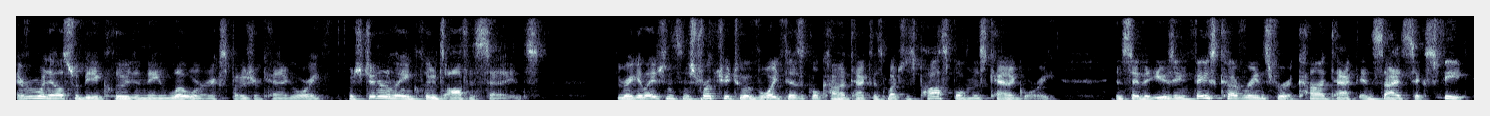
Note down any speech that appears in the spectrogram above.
Everyone else would be included in the lower exposure category, which generally includes office settings. The regulations instruct you to avoid physical contact as much as possible in this category and say that using face coverings for contact inside six feet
